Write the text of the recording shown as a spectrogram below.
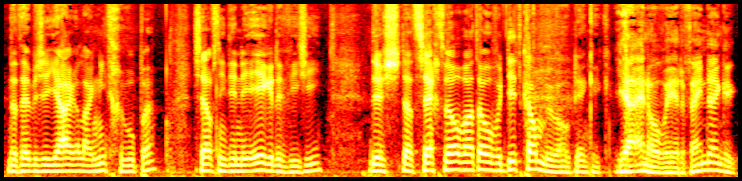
Dat hebben ze jarenlang niet geroepen. Zelfs niet in de eredivisie. Dus dat zegt wel wat over dit Cambuur ook, denk ik. Ja, en over Heerenveen denk ik.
